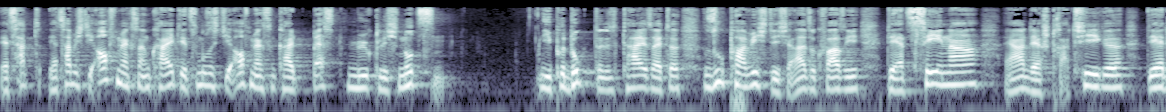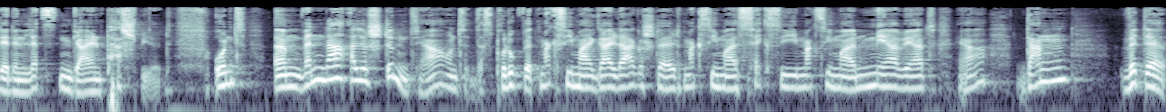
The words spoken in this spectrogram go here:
jetzt hat jetzt habe ich die Aufmerksamkeit, jetzt muss ich die Aufmerksamkeit bestmöglich nutzen die Produktdetailseite super wichtig, also quasi der Zehner, ja, der Stratege, der, der den letzten geilen Pass spielt. Und ähm, wenn da alles stimmt, ja, und das Produkt wird maximal geil dargestellt, maximal sexy, maximal Mehrwert, ja, dann wird der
